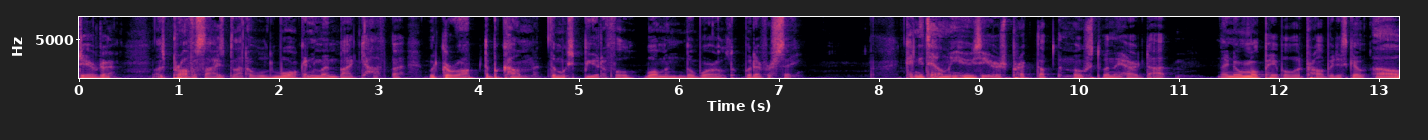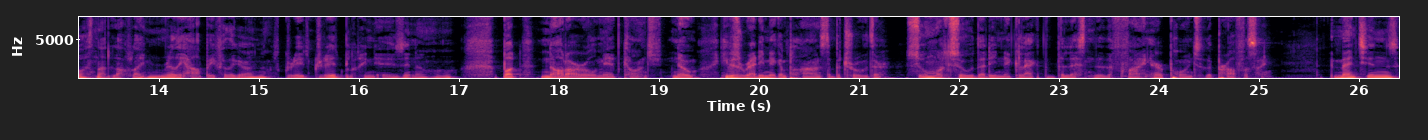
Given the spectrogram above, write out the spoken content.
Deirdre, as prophesied by that old walking windbag Cathba, would grow up to become the most beautiful woman the world would ever see. Can you tell me whose ears pricked up the most when they heard that? Now, normal people would probably just go, Oh, isn't that lovely? I'm really happy for the girl. It's great, great bloody news, you know. But not our old mate Conch. No, he was already making plans to betroth her, so much so that he neglected to listen to the finer points of the prophecy. It mentions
